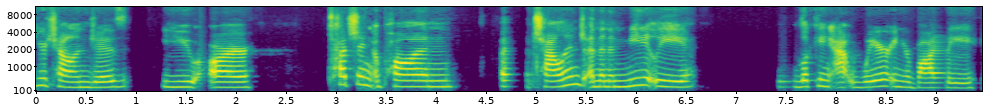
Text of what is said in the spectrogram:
your challenges, you are touching upon a challenge and then immediately looking at where in your body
